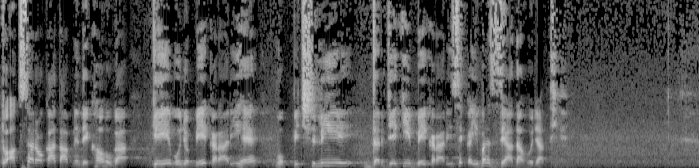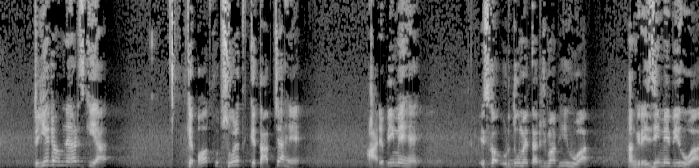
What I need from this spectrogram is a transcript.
تو اکثر اوقات آپ نے دیکھا ہوگا کہ وہ جو بے قراری ہے، وہ پچھلی درجے کی بے قراری سے کئی بار زیادہ ہو جاتی ہے۔ تو یہ جو ہم نے عرض کیا کہ بہت خوبصورت کتابچہ ہے، عربی میں ہے، اس کا اردو میں ترجمہ بھی ہوا، انگریزی میں بھی ہوا،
